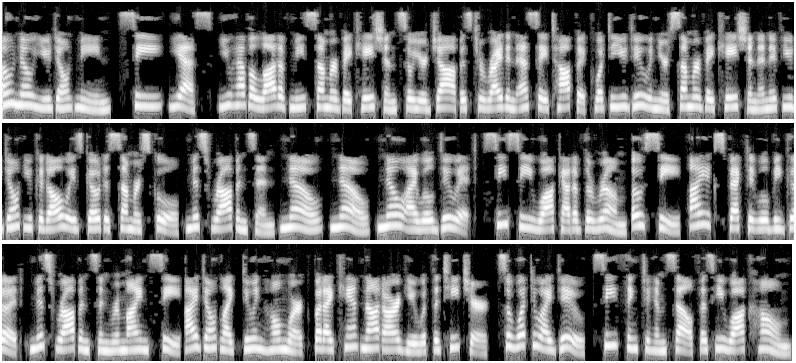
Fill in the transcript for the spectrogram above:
Oh no you don't mean, see, yes, you have a lot of me summer vacation so your job is to write an essay topic. What do you do in your summer vacation? And if you don't you could always go to summer school, Miss Robinson, no, no, no I will do it, CC walk out of the room, oh C, I expect it will be good, Miss Robinson reminds C, I don't like doing homework but I can't not argue with the teacher, so what do I do, C think to himself as he walk home.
